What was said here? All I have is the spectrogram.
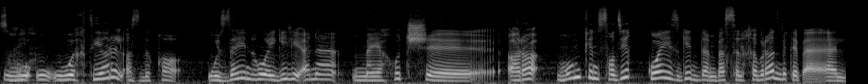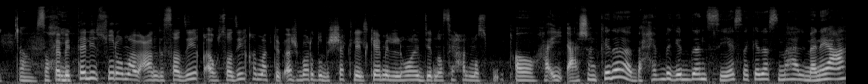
صحيح. واختيار الأصدقاء وإزاي إن هو يجي لي أنا ما ياخدش آه، آراء. ممكن صديق كويس جدا بس الخبرات بتبقى أقل. آه صحيح. فبالتالي الصورة ما عند صديق أو صديقة ما بتبقاش برضو بالشكل الكامل اللي هو يدي النصيحة المظبوطة. آه حقيقي. عشان كده بحب جدا سياسة كده اسمها المناعة.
